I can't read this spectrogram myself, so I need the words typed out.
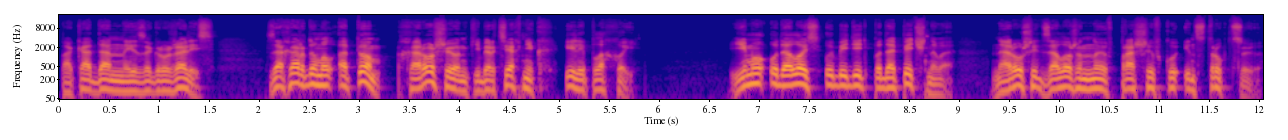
Пока данные загружались, Захар думал о том, хороший он кибертехник или плохой. Ему удалось убедить подопечного нарушить заложенную в прошивку инструкцию.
